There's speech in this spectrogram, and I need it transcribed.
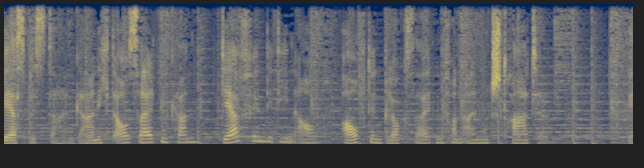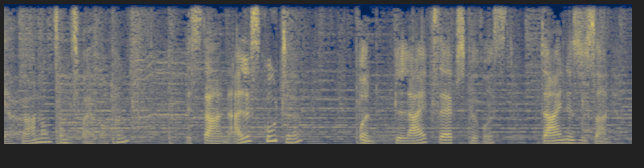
Wer es bis dahin gar nicht aushalten kann, der findet ihn auch auf den Blogseiten von Almut Strate. Wir hören uns in zwei Wochen. Bis dahin alles Gute und bleib selbstbewusst Deine Susanne.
